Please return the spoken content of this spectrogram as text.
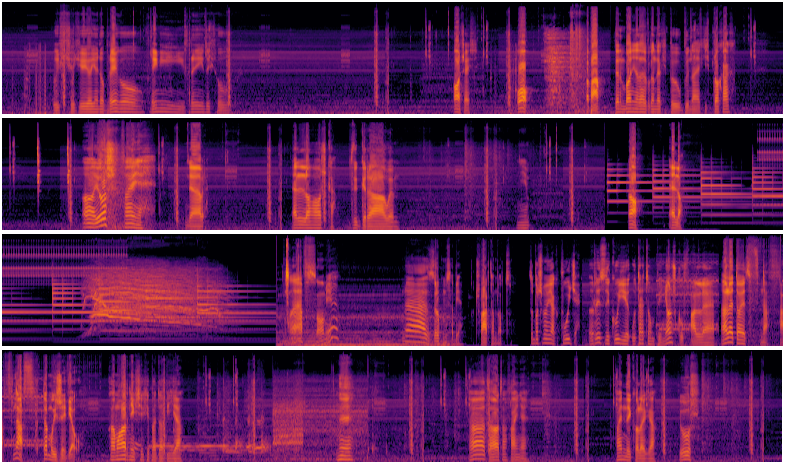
Coś się dzieje niedobrego. Freddy, Freddy, coś tu. O, cześć. O! Papa. Ten Bonnie nadal wygląda jak byłby na jakichś prochach. O, już? Fajnie. Dobra. Elożka. Wygrałem. Nie... O! Elo. A w sumie? A, zróbmy sobie czwartą noc. Zobaczymy jak pójdzie. Ryzykuję utratą pieniążków, ale... Ale to jest FNAF. A FNAF to mój żywioł. Komornik się chyba dobija. Nie. To, to, to fajnie. Fajny kolega. Już.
